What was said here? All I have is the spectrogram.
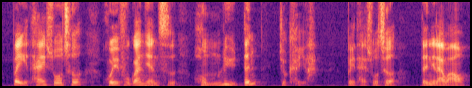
“备胎说车”，回复关键词“红绿灯”就可以了。备胎说车。等你来玩哦。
